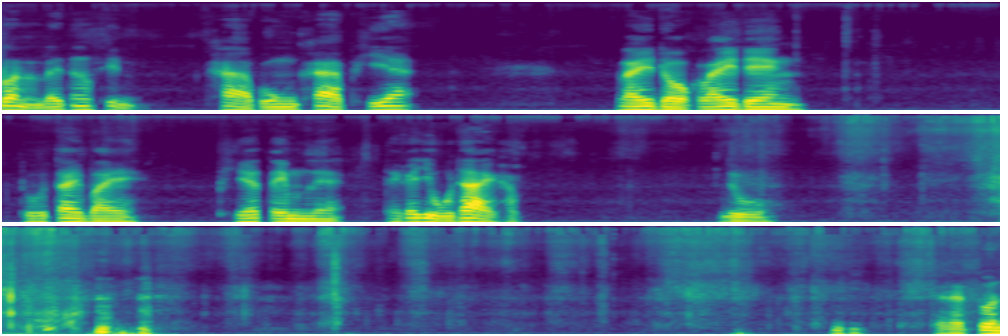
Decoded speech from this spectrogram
รอนอะไรทั้งสิ้นค่าพุงค่าเพี้ยไรดอกไรแดง ดูใต้ใบ เพี้ยเต็มเลย แต่ก็อยู่ได้ครับ ดู แต่ละต้น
